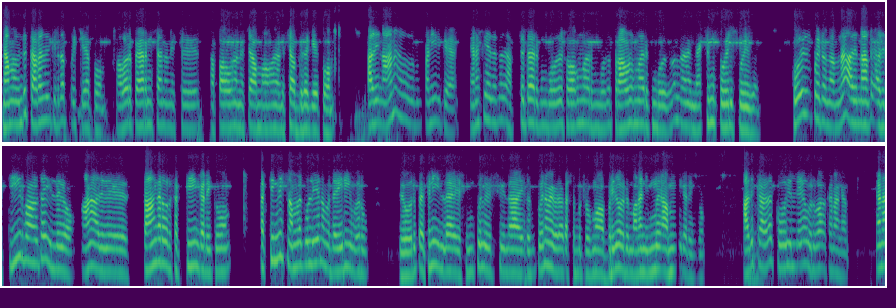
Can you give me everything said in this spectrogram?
நம்ம வந்து கடவுள்கிட்ட தான் போய் கேட்போம். அவர் பேரண்ட்ஸா நினைச்சு அப்பாவும் நினைச்சு அம்மாவும் நினைச்சு அப்படிதான் கேட்போம். அது நானும் பண்ணியிருக்கேன். எனக்கு ஏதாவது அப்செட்டா இருக்கும்போது சோகமா இருக்கும்போது ப்ராப்ளமா இருக்கும்போது நான் மேக்ஸிமம் கோயிலுக்கு போயிடுவேன். கோயிலுக்கு போயிட்டு வந்தோம்னா அது நான் அது தீர்வாகுதோ இல்லையோ ஆனா அது தாங்குற ஒரு சக்தியும் கிடைக்கும். சக்தி மீன்ஸ் நம்மளுக்குள்ளேயே நம்ம தைரியம் வரும். இது ஒரு பிரச்சனையும் இல்லை சிம்பிள் விஷயம் தான் இதுக்கு போய் நம்ம எவ்வளவு கஷ்டப்பட்டுருமோ அப்படின்னு ஒரு மன நிம்மதி அமைதி கிடைக்கும். அதுக்காக தான் கோயிலே உருவாக்குனாங்க. ஏன்னா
